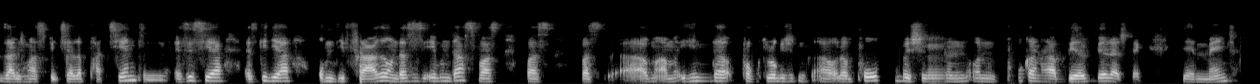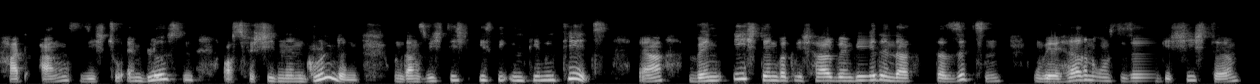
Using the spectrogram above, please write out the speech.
sage ich mal, spezielle Patienten. Es ist ja, es geht ja um die Frage, und das ist eben das, was, was was ähm, am hinter proktologischen äh, oder Po-Beschwerden und Bilder steckt. Der Mensch hat Angst, sich zu entblößen, aus verschiedenen Gründen. Und ganz wichtig ist die Intimität. Ja, wenn ich denn wirklich halt, wenn wir denn da, da sitzen und wir hören uns diese Geschichte,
